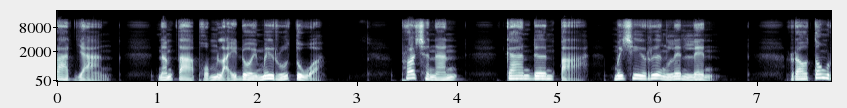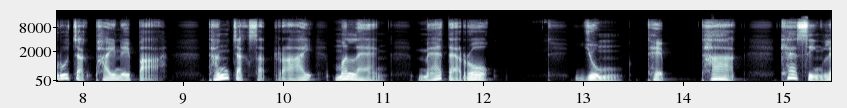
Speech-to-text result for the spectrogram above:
ราดยาง น้ำตาผมไหลโดยไม่รู้ตัว เพราะฉะนั้น การเดินป่าไม่ใช่เรื่องเล่นๆ เราต้องรู้จักภัยในป่า ทั้งจากสัตว์ร้าย แมลง แม้แต่โรค ยุงเห็บทาก แค่สิ่งเ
